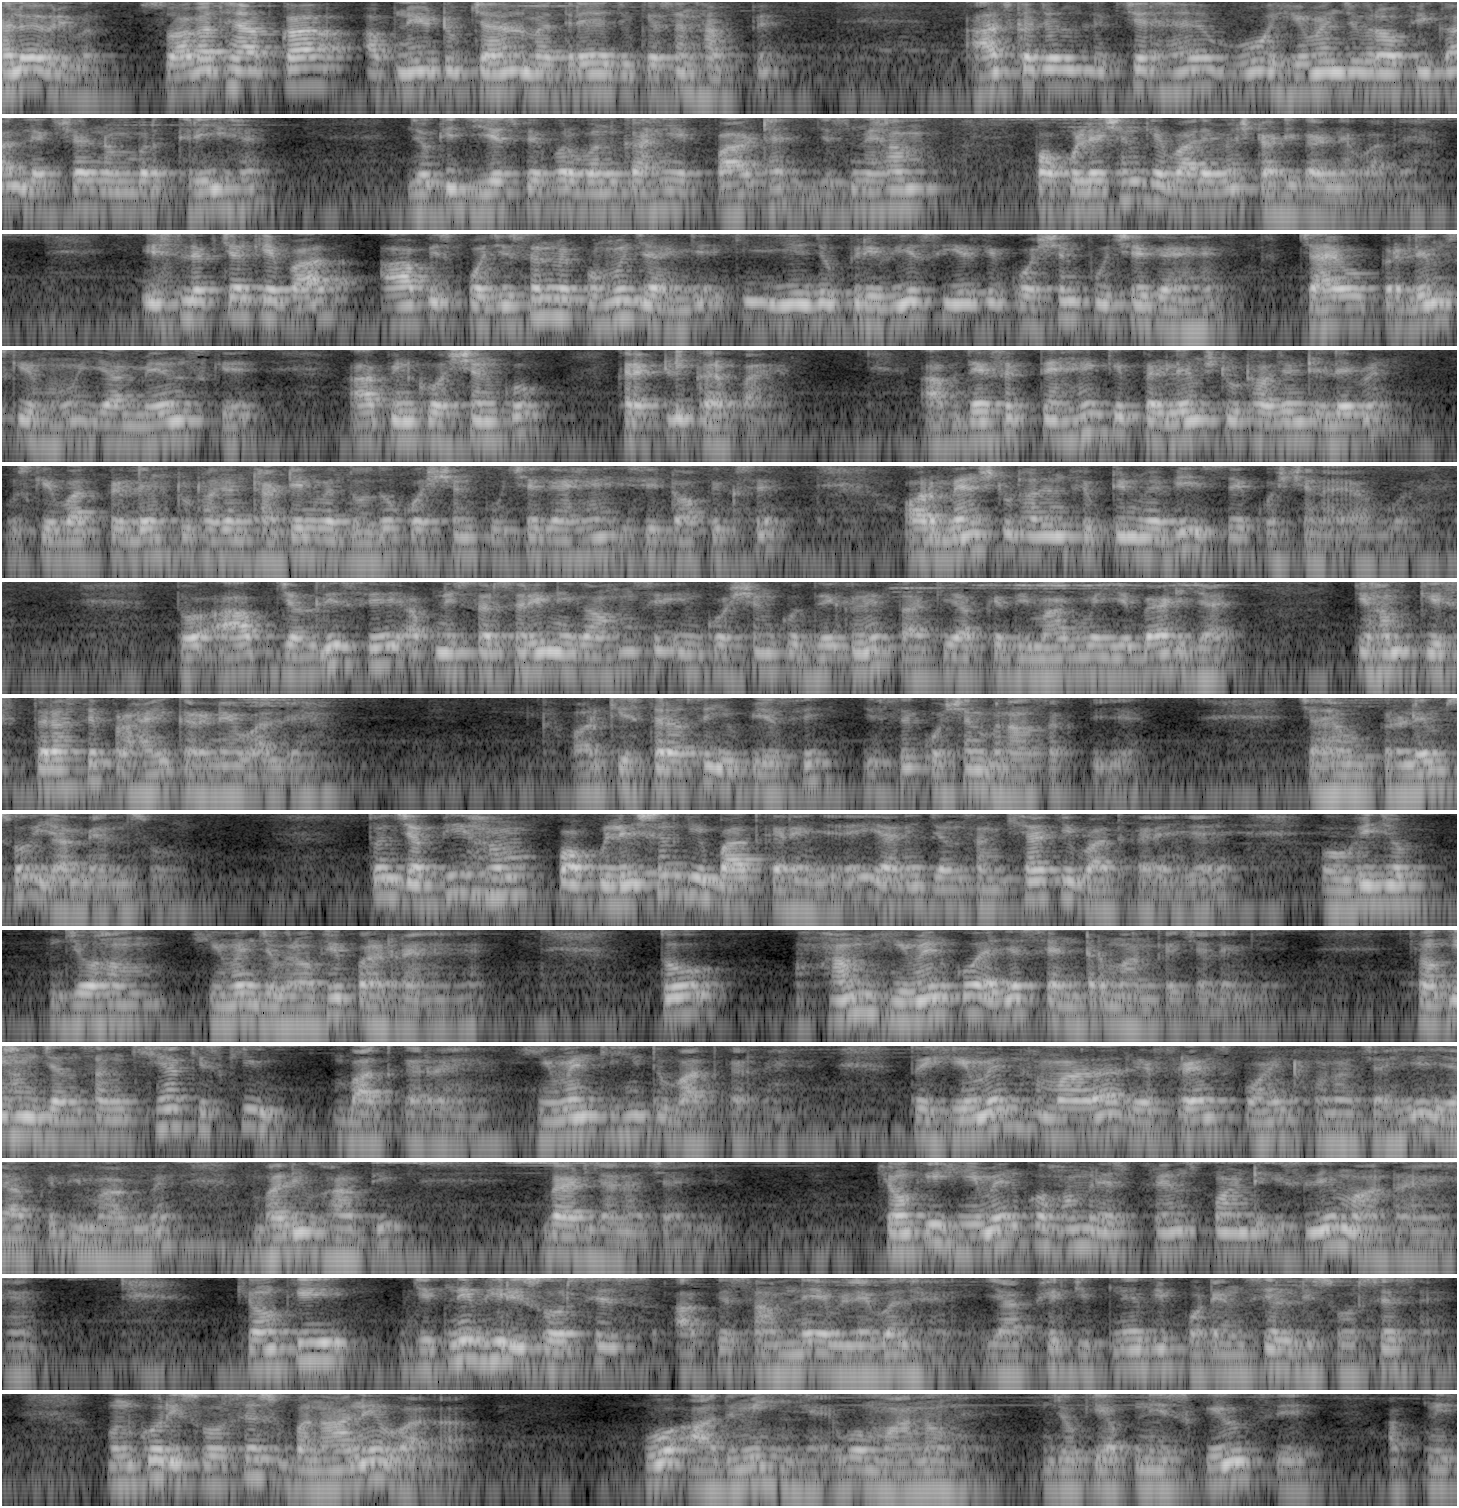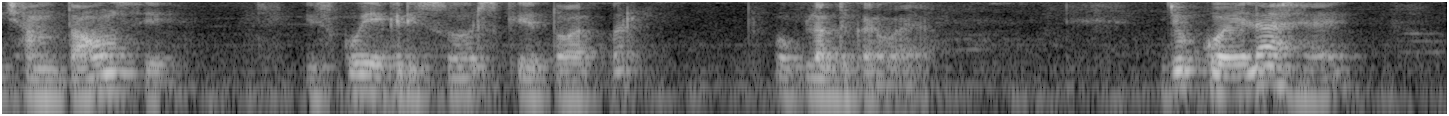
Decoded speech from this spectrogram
Hello everyone स्वागत है आपका अपने YouTube channel Maitreya education hub पे। आज का जो लेक्चर है, वो ह्यूमन ज्योग्राफी का लेक्चर नंबर थ्री है, जो कि जीएस पेपर वन का ही एक पार्ट है, जिसमें हम पॉपुलेशन के बारे में स्टडी करने वाले हैं। इस लेक्चर के बाद आप इस पोजीशन में पहुँच जाएँगे कि ये जो प्रीवियस ईयर के क्वेश्चन पूछे गए हैं, चाहे वो प्रिलिम्स के हों या मेंस के, आप इन क्वेश्चन को करेक्टली कर पाएँ। आप देख सकते हैं कि प्रीलिम्स 2011 उसके बाद प्रीलिम्स 2013 में दो दो क्वेश्चन पूछे गए हैं इसी टॉपिक से, और मेंस 2015 में भी इससे क्वेश्चन आया हुआ है। तो आप जल्दी से अपनी सरसरी निगाहों से इन क्वेश्चन को देख लें ताकि आपके दिमाग में ये बैठ जाए कि हम किस तरह से पढ़ाई करने वाले हैं और किस तरह से यूपीएससी इससे क्वेश्चन बना सकती है, चाहे वो प्रीलिम्स हो या मेंस हो। तो जब भी हम पॉपुलेशन की बात करेंगे, यानी जनसंख्या की बात करेंगे, वो भी जो जो हम ह्यूमन ज्योग्राफी पढ़ रहे हैं तो हम ह्यूमन को एज ए सेंटर मान कर चलेंगे। क्योंकि हम जनसंख्या किसकी बात कर रहे हैं? ह्यूमन की ही तो बात कर रहे हैं। तो ह्यूमन हमारा रेफरेंस पॉइंट होना चाहिए यह आपके दिमाग में भली भांति बैठ जाना चाहिए। क्योंकि ह्यूमन को हम रेफरेंस पॉइंट इसलिए मान रहे हैं, क्योंकि जितने भी रिसोर्सेस आपके सामने अवेलेबल हैं, या फिर जितने भी पोटेंशियल रिसोर्सेस हैं उनको रिसोर्सेस बनाने वाला वो आदमी ही है, वो मानव है, जो कि अपनी स्किल से, अपनी क्षमताओं से इसको एक रिसोर्स के तौर पर उपलब्ध करवाया। जो कोयला है,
